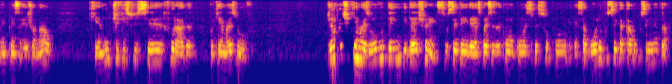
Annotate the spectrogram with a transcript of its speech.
na imprensa regional que é muito difícil de ser furada porque é mais novo. Geralmente quem é mais novo tem ideias diferentes. Se você tem ideias parecidas com, com, pessoa, com essa bolha, você acaba conseguindo entrar.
